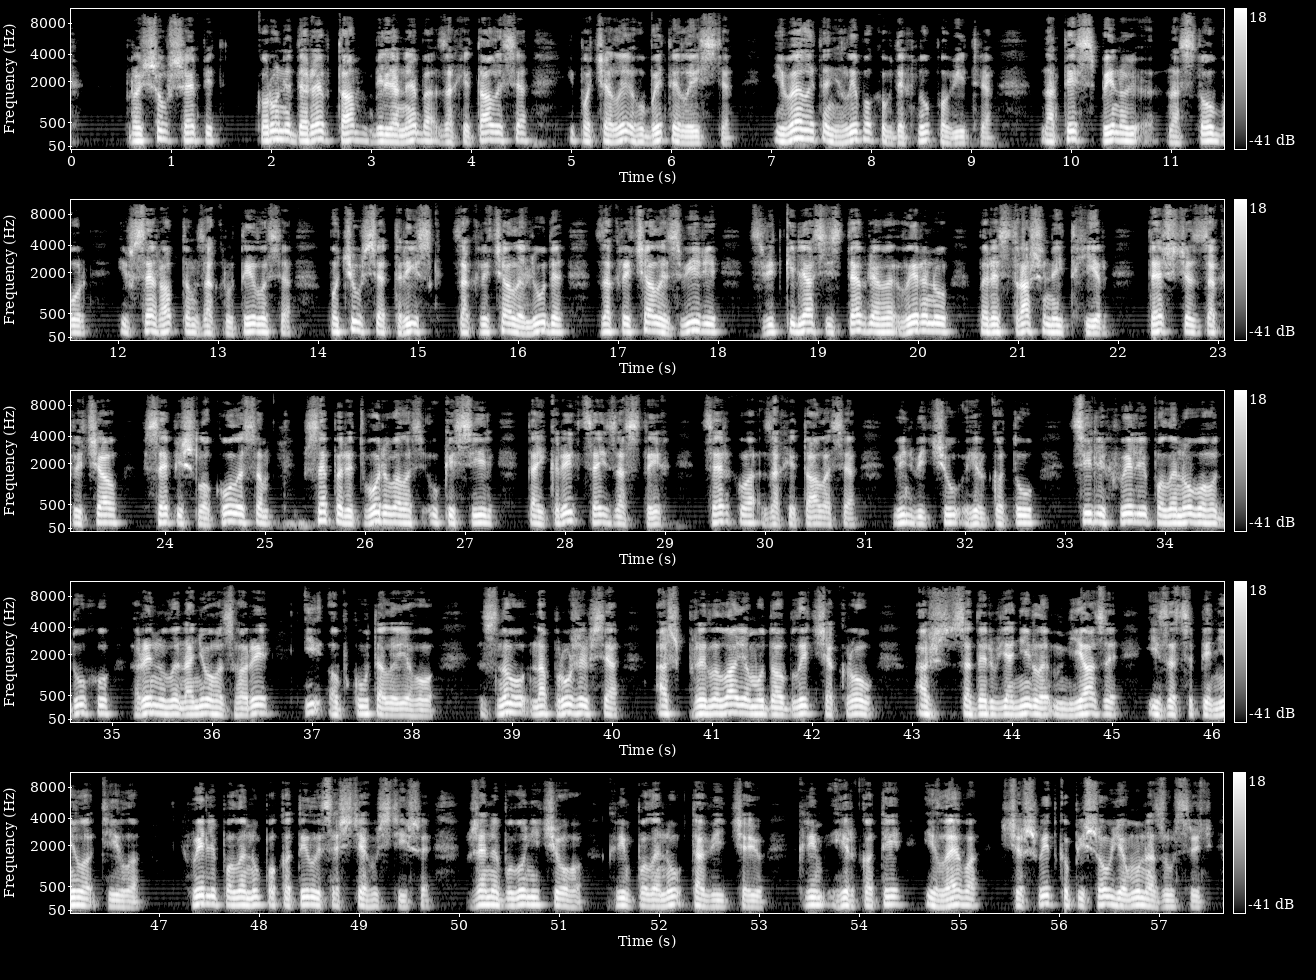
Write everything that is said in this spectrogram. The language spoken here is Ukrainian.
Пройшов шепіт, корони дерев там, біля неба, захиталися і почали губити листя. І велетень глибоко вдихнув повітря, натис спиною на стовбур, і все раптом закрутилося, почувся тріск, закричали люди, закричали звірі, звідкілясь із темряви виринув перестрашений тхір, те щось закричав, все пішло колесом, все перетворювалось у кисіль, та й крик цей застиг. Церква захиталася, він відчув гіркоту, цілі хвилі поленового духу ринули на нього згори і обкутали його. Знову напружився, аж прилила йому до обличчя кров, аж задерв'яніли м'язи і зацепеніло тіло. Хвилі полену покотилися ще густіше. Вже не було нічого, крім полену та відчаю, крім гіркоти і лева, що швидко пішов йому назустріч.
